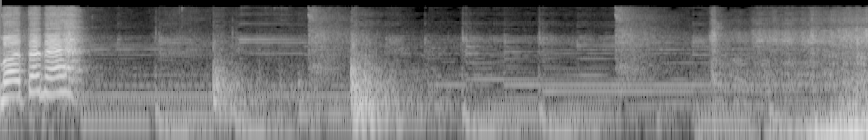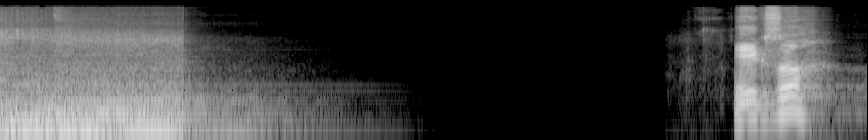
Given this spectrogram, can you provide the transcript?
またね。行くぞ。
